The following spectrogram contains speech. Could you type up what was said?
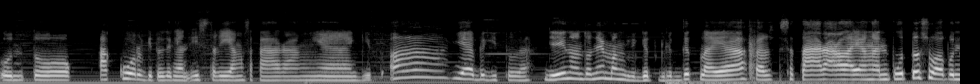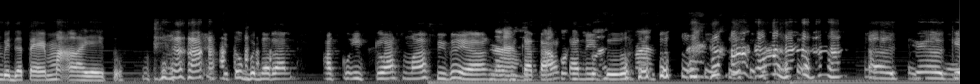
Untuk akur gitu dengan istri yang sekarangnya gitu. Ah ya begitulah. Jadi nontonnya emang greget-greget lah ya. Setara layangan putus walaupun beda tema lah ya itu. Itu beneran aku ikhlas mas itu ya nggak Nah, dikatakan aku ikhlas, itu Oke oke.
